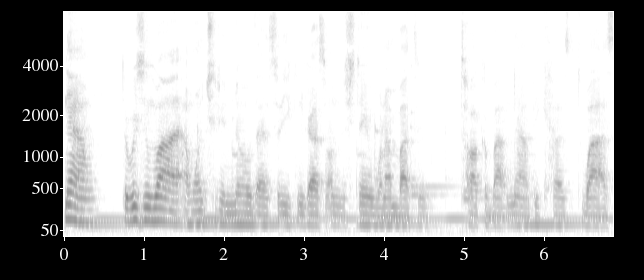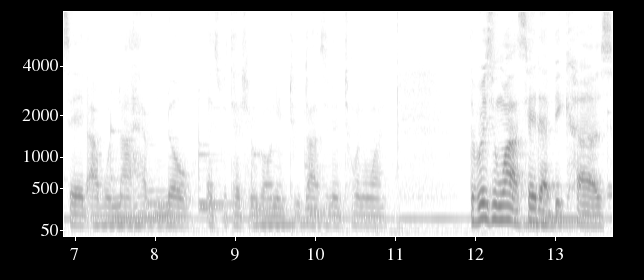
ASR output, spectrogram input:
Now, the reason why I want you to know that so you can guys understand what I'm about to talk about now because why I said I will not have no expectation going in 2021. The reason why I say that because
